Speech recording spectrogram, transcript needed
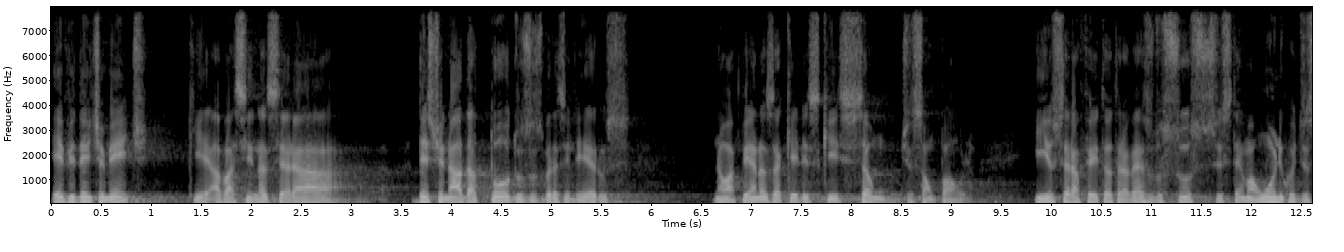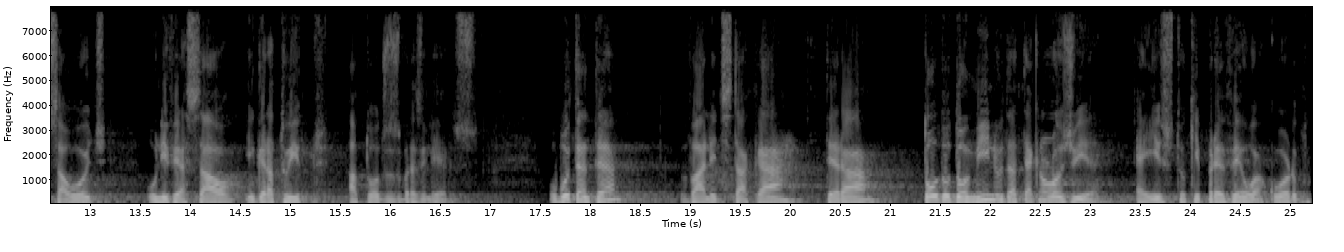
Evidentemente que a vacina será destinada a todos os brasileiros, não apenas aqueles que são de São Paulo. E isso será feito através do SUS, Sistema Único de Saúde, universal e gratuito a todos os brasileiros. O Butantan, vale destacar, terá todo o domínio da tecnologia. É isto que prevê o acordo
